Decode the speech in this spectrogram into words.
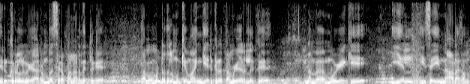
திருக்குறள் விழா ரொம்ப சிறப்பாக நடந்துகிட்ருக்கு தமிழ் மன்றத்தில் முக்கியமாக இங்கே இருக்கிற தமிழர்களுக்கு நம்ம மொழிக்கு இயல் இசை நாடகம்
